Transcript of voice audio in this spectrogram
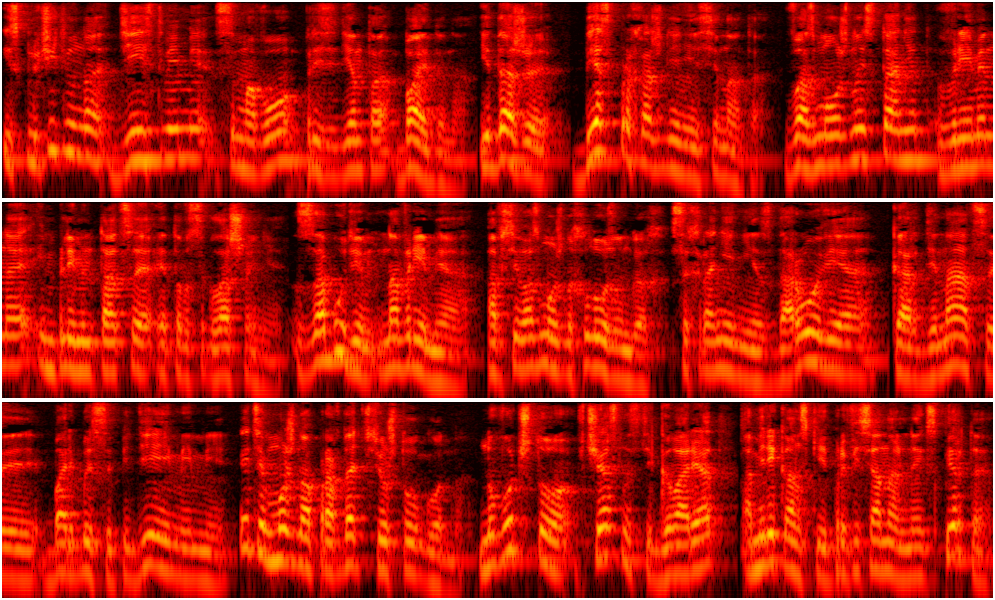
исключительно действиями самого президента Байдена. И даже без прохождения Сената возможной станет временная имплементация этого соглашения. Забудем на время о всевозможных лозунгах сохранения здоровья, координации, борьбы с эпидемиями. Этим можно оправдать все, что угодно. Но вот что, в частности, говорят американские профессиональные эксперты,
